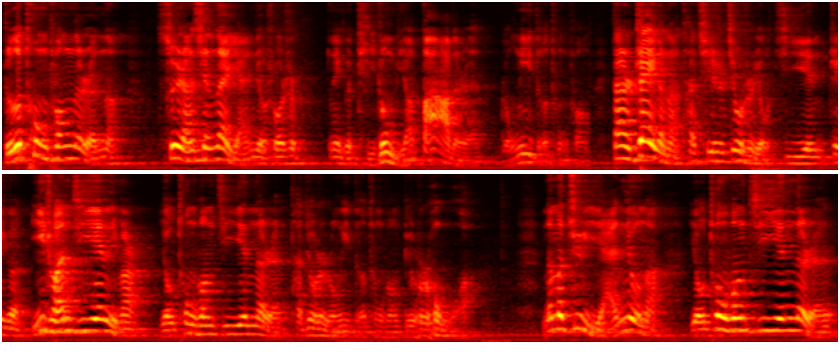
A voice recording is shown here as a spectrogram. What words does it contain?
得痛风的人呢，虽然现在研究说是。那个体重比较大的人容易得痛风，但是这个呢，它其实就是有基因，这个遗传基因里面有痛风基因的人，他就是容易得痛风。比如说我，那么据研究呢，有痛风基因的人，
